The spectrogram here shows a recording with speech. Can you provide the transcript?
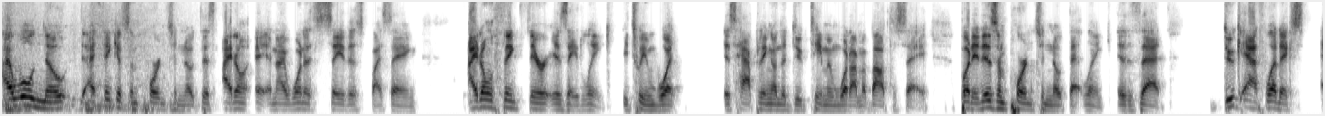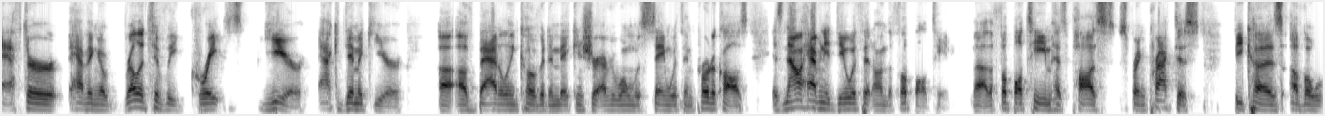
I will note, I think it's important to note this. I don't, and I want to say this by saying, I don't think there is a link between what is happening on the Duke team and what I'm about to say. But it is important to note that link is that Duke athletics, after having a relatively great year, academic year uh, of battling COVID and making sure everyone was staying within protocols, is now having to deal with it on the football team. Uh, the football team has paused spring practice because of a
